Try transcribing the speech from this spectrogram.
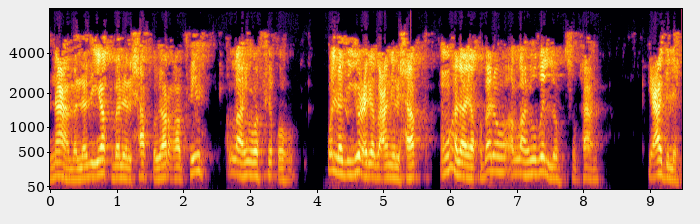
نعم الذي يقبل الحق ويرغب فيه الله يوفقه والذي يعرض عن الحق ولا يقبله الله يضله سبحانه بعدله.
